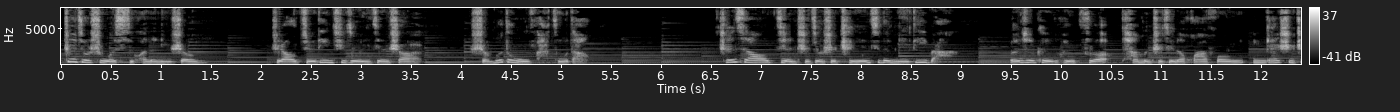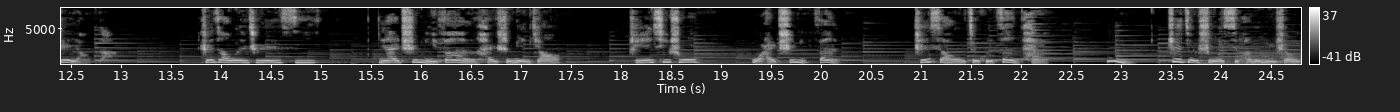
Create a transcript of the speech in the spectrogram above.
这就是我喜欢的女生，只要决定去做一件事儿，什么都无法阻挡。陈晓简直就是陈妍希的迷弟吧，完全可以推测他们之间的画风应该是这样的。陈晓问陈妍希：“你爱吃米饭还是面条？”陈妍希说：“我爱吃米饭。”陈晓就会赞叹：“嗯，这就是我喜欢的女生。”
